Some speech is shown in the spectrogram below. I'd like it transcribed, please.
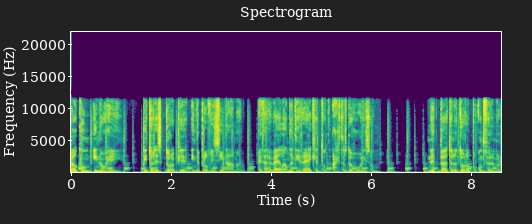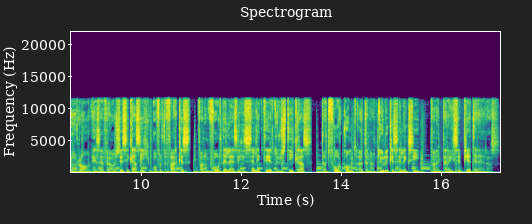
Welkom in Nohey, pittoresk dorpje in de provincie Namen, met haar weilanden die reiken tot achter de horizon. Net buiten het dorp ontfermen Laurent en zijn vrouw Jessica zich over de varkens van een voor de lijzen geselecteerd rustiekras dat voorkomt uit de natuurlijke selectie van het Belgische Pietereinras.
